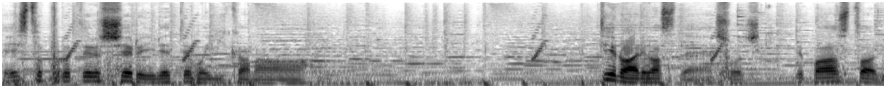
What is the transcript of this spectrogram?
ヘイストプロテルシェル入れてもいいかな。っていうのはありますね正直。でバーストアビ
